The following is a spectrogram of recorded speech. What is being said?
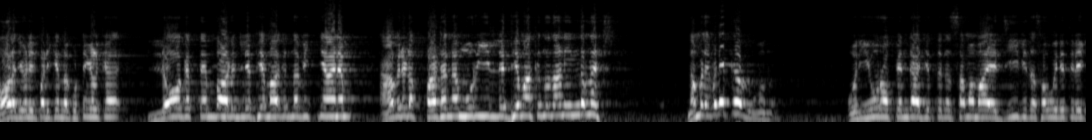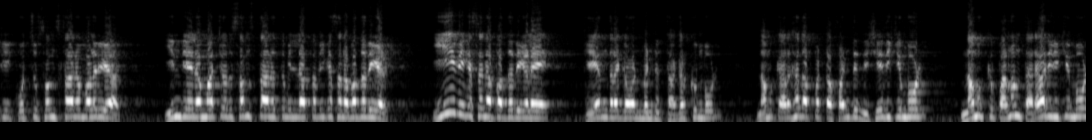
കോളേജുകളിൽ പഠിക്കുന്ന കുട്ടികൾക്ക് ലോകത്തെമ്പാടും ലഭ്യമാകുന്ന വിജ്ഞാനം അവരുടെ പഠനമുറിയിൽ ലഭ്യമാക്കുന്നതാണ് ഇന്റർനെറ്റ് നമ്മൾ എവിടെയൊക്കെ പോകുന്നത്? ഒരു യൂറോപ്യൻ രാജ്യത്തിന് സമമായ ജീവിത സൗകര്യത്തിലേക്ക് കൊച്ചു സംസ്ഥാനം വളരുകയാണ് ഇന്ത്യയിലെ മറ്റൊരു സംസ്ഥാനത്തും ഇല്ലാത്ത വികസന പദ്ധതികൾ. ഈ വികസന പദ്ധതികളെ കേന്ദ്ര ഗവൺമെന്റ് തകർക്കുമ്പോൾ നമുക്ക് അർഹതപ്പെട്ട ഫണ്ട് നിഷേധിക്കുമ്പോൾ നമുക്ക് പണം തരാതിരിക്കുമ്പോൾ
